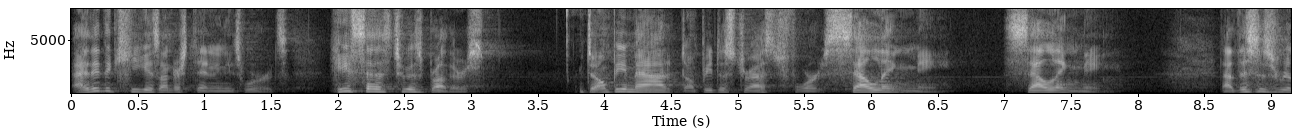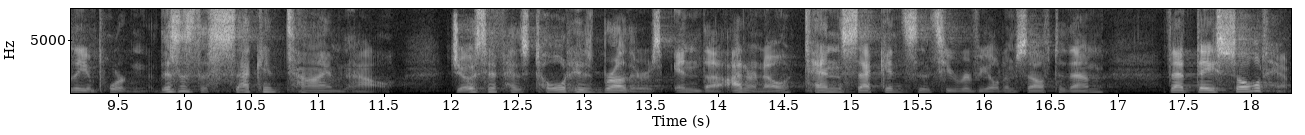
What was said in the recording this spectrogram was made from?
I think the key is understanding these words. He says to his brothers, Don't be mad, don't be distressed for selling me, selling me. Now, this is really important. This is the second time now Joseph has told his brothers in the, I don't know, 10 seconds since he revealed himself to them, that they sold him.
